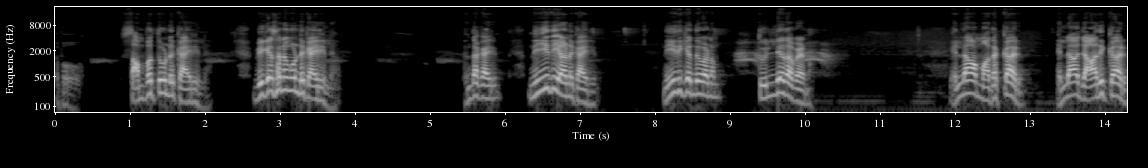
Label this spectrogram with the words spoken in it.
അപ്പോൾ സമ്പത്ത് കൊണ്ട് കാര്യമില്ല. വികസനം കൊണ്ട് കാര്യമില്ല. എന്താ കാര്യം? നീതിയാണ് കാര്യം. നീതിക്ക് എന്ത് വേണം? തുല്യത വേണം. എല്ലാ മതക്കാരും എല്ലാ ജാതിക്കാരും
